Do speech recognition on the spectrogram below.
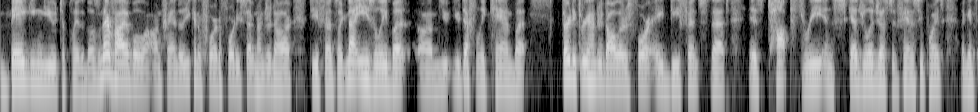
begging you to play the Bills, and they're viable on FanDuel. You can afford a $4700 defense, like not easily, but um, you you definitely can, but $3,300 for a defense that is top three in schedule adjusted fantasy points against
